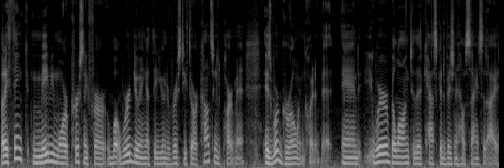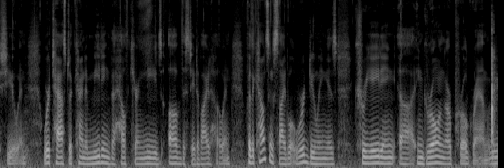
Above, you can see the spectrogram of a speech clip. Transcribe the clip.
But I think maybe more personally for what we're doing at the university through our counseling department is we're growing quite a bit. And we belong to the Kasiska Division of Health Science at ISU, and we're tasked with kind of meeting the healthcare needs of the state of Idaho. And for the counseling side, what we're doing is creating uh, and growing our program. We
